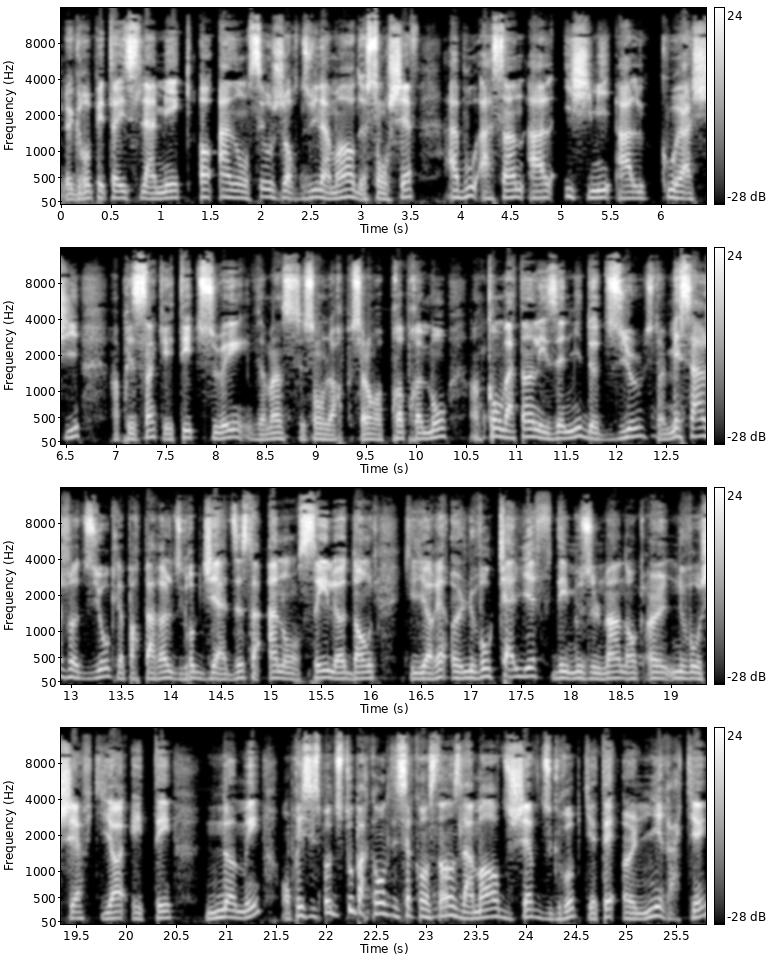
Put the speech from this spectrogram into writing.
Le groupe État islamique a annoncé aujourd'hui la mort de son chef Abu Hassan al-Ishimi al-Kourachi, en précisant qu'il a été tué, évidemment, ce sont leurs, selon leurs propres mots, en combattant les ennemis de Dieu. C'est un message audio que le porte-parole du groupe djihadiste a annoncé, là, donc, qu'il y aurait un nouveau calife des musulmans, donc un nouveau chef qui a été nommé. On précise pas du tout, par contre, les circonstances de la mort du chef du groupe, qui était un Irakien.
